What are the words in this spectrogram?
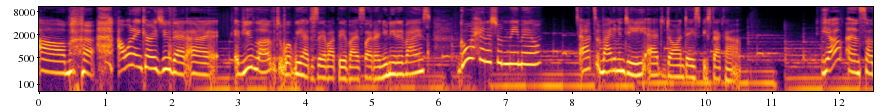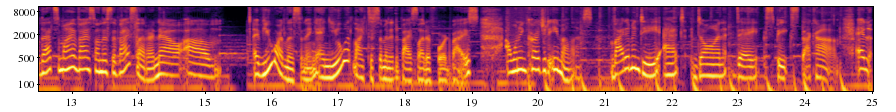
Um, I want to encourage you that uh, if you loved what we had to say about the advice letter and you need advice, go ahead and shoot an email at vitamin D at dawndayspeaks.com. Yep. And so that's my advice on this advice letter. Now, um, if you are listening and you would like to submit a advice letter for advice, I want to encourage you to email us, vitamin D at dawndayspeaks.com. And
